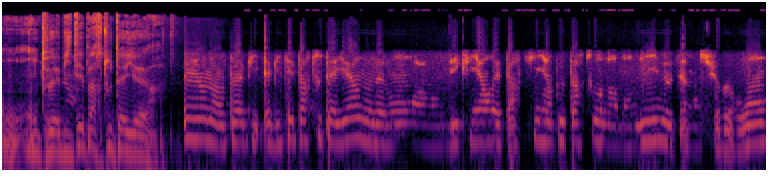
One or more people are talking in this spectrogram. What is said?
on, on peut habiter partout ailleurs Non, non, on peut habi- habiter partout ailleurs. Nous avons euh, des clients répartis un peu partout en Normandie, notamment sur Rouen,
